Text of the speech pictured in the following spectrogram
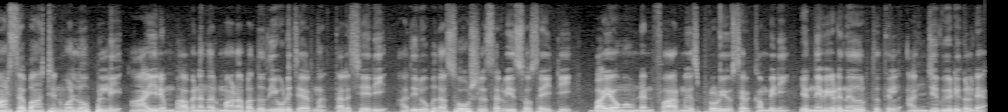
മാർ സെബാസ്റ്റ്യൻ വള്ളോപ്പള്ളി ആയിരം ഭവന നിർമ്മാണ പദ്ധതിയോട് ചേർന്ന് തലശ്ശേരി അതിരൂപത social service society bio mountain farmers producer company എന്നിവയുടെ നേതൃത്വത്തിൽ അഞ്ച് വീടുകളുടെ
